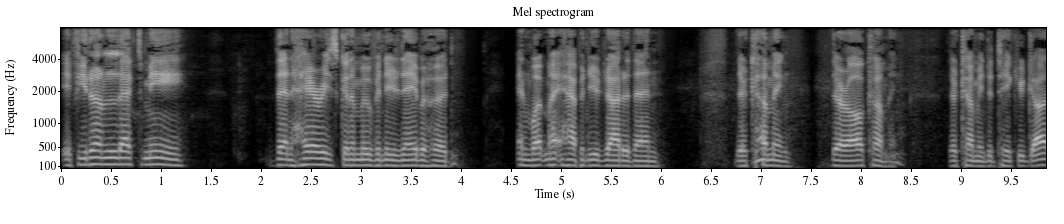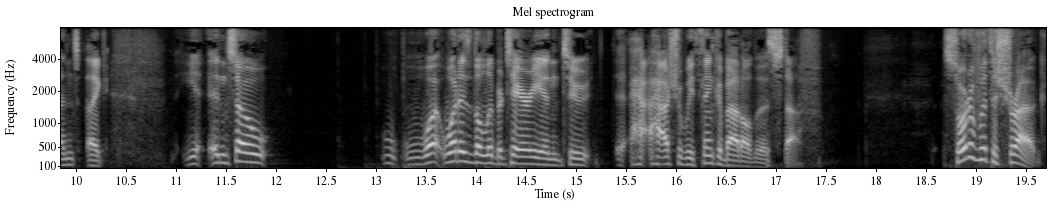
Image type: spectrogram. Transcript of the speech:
if you don't elect me, then Harry's going to move into your neighborhood. And what might happen to your daughter then? They're coming. They're all coming. They're coming to take your guns. Like, and so what what is the libertarian to how should we think about all this stuff? Sort of with a shrug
